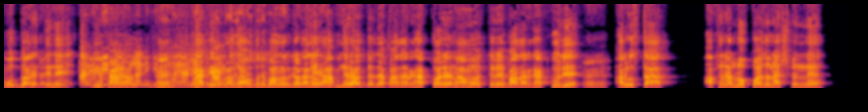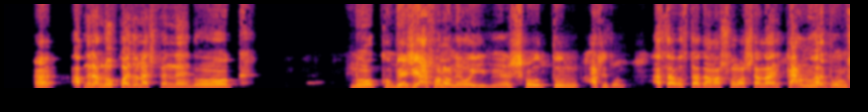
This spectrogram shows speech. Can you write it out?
বুধবারে দিনে আমি বিয়ে বিয়ে ফাইনাল না নাকি হ্যাঁ, ভাই? আমি আমরা যাও তোরে বাজার ঘাট তাহলে যাওয়া আপনারা যে বাজার ঘাট করেন হ্যাঁ, আমি হ্যাঁ। হচ্ছে করে। হ্যাঁ। আর উস্তাদ আপনারা লোক কয়জন আসবেন না? হ্যাঁ? আপনারা লোক কয়জন আসবেন না? লোক লোক খুব বেশি আসলো না ওই সত্তর আশি জন। আচ্ছা উস্তাদ আমার সমস্যা নাই। কারণ ওরে বংশ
